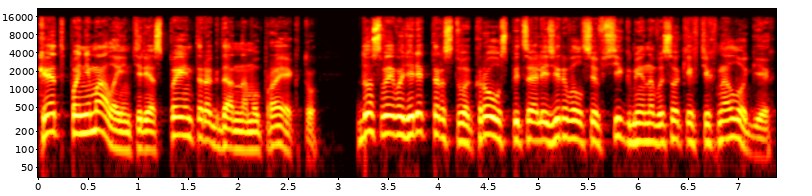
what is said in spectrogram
Кэт понимала интерес Пейнтера к данному проекту. До своего директорства Кроу специализировался в Сигме на высоких технологиях,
